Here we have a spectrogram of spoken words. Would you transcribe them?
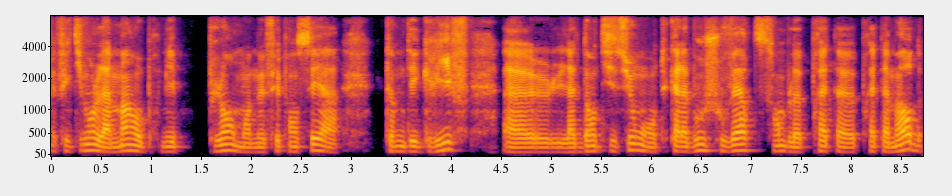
effectivement, la main au premier plan, moi, me fait penser à comme des griffes. Euh, la dentition, en tout cas la bouche ouverte, semble prête, à, prête à mordre.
